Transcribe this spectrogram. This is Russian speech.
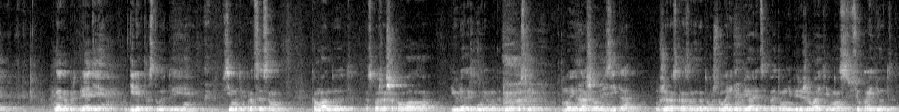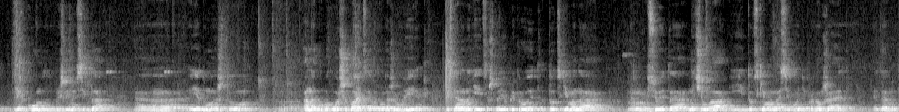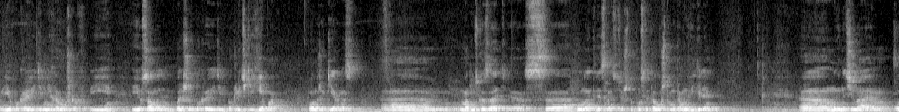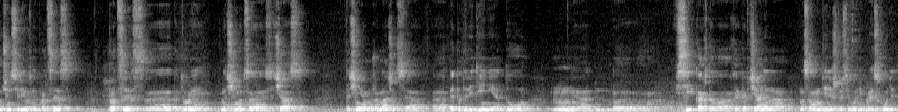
на этом предприятии директорствует и всем этим процессом командует госпожа Шаповалова Юлия Григорьевна, которая после моего нашего визита уже рассказывает о том, что Марина пиарится, поэтому не переживайте, у нас все пройдет легко, мы пришли навсегда. А, Я думаю, что она глубоко ошибается, я в этом даже уверен. Если она надеется, что ее прикроет тот, с кем она все это начала, и тот, с кем она сегодня продолжает, это ее покровитель Нехорошков и ее самый большой покровитель по кличке Гепа, он же Кернес. А, Могу сказать э, с полной ответственностью, что после того, что мы там увидели, Э, мы начинаем очень серьезный процесс, процесс, э, который начнется сейчас, точнее он уже начался, Э, это доведение до все, каждого харьковчанина на самом деле, что сегодня происходит,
